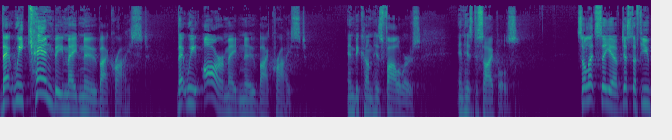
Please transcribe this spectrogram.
that we can be made new by Christ, that we are made new by Christ and become his followers and his disciples. So let's see uh, just a few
